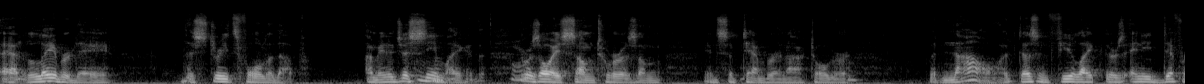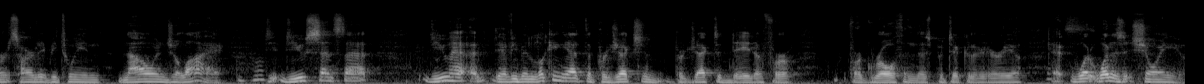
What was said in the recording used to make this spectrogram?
at Labor Day, the streets folded up. I mean, it just mm -hmm. seemed like it. Yeah. There was always some tourism in September and October. Mm -hmm. But now it doesn't feel like there's any difference hardly between now and July. Mm-hmm. Do, do, you sense that? Do you have have you been looking at the projection projected data for for growth in this particular area? Yes. What what is it showing you?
